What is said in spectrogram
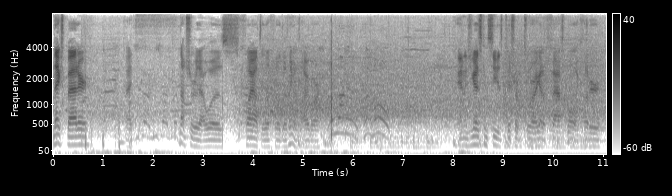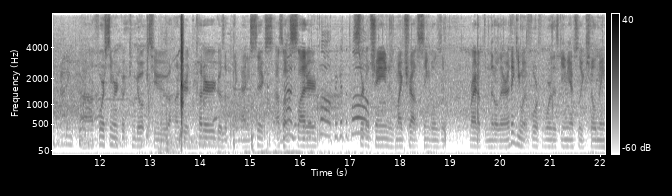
Next batter, I'm not sure who that was. Fly out to left field. I think it was Aybar. And as you guys can see, his pitch repertoire. I got a fastball, a cutter. Uh, four seamer can go up to 100. Cutter goes up to like 96. I also have a slider. Circle change as Mike Trout singles right up the middle there. I think he went four for four this game. He absolutely killed me.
